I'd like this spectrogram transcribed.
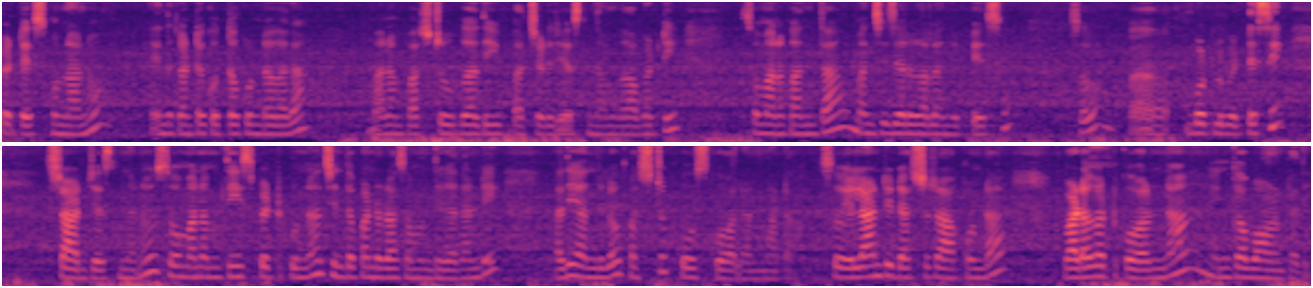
పెట్టేసుకున్నాను. ఎందుకంటే కొత్త కుండ కదా మనం ఫస్ట్ ఉగాది పచ్చడి చేస్తున్నాం కాబట్టి. సో మనకంతా మంచి జరగాలని చెప్పేసి సో బొట్లు పెట్టేసి స్టార్ట్ చేస్తున్నాను. సో మనం తీసి పెట్టుకున్న చింతపండు రసం ఉంది కదండి అది అందులో ఫస్ట్ పోసుకోవాలన్నమాట. సో ఎలాంటి డస్ట్ రాకుండా వడగట్టుకోవాలన్నా ఇంకా బాగుంటుంది.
